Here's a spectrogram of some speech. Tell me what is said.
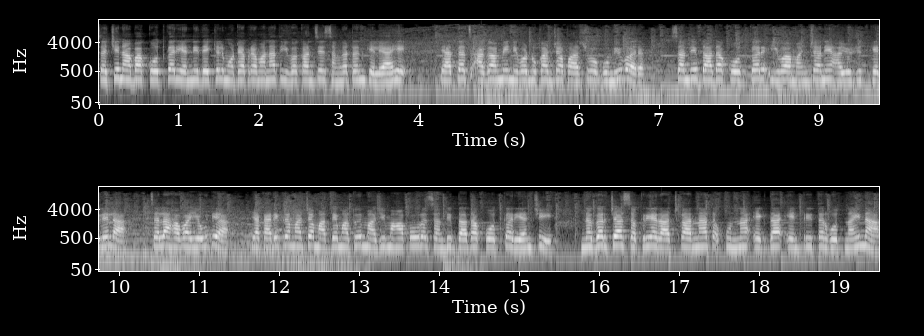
सचिन आबा कोतकर यांनी देखील मोठ्या प्रमाणात युवकांचे संघटन केले आहे. त्यातच आगामी निवडणुकांच्या पार्श्वभूमीवर संदीपदादा कोतकर युवा मंचाने आयोजित केलेला चला हवा येऊ द्या या कार्यक्रमाच्या माध्यमातून माजी महापौर संदीपदादा कोतकर यांची नगरच्या सक्रिय राजकारणात पुन्हा एकदा एंट्री तर होत नाही ना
